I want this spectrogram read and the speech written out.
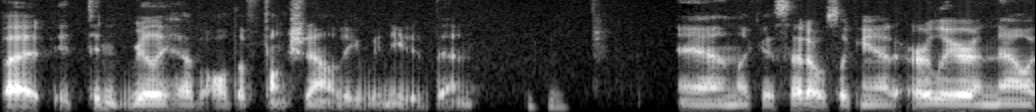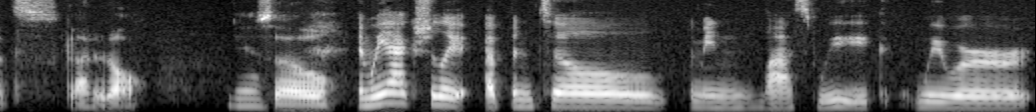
but it didn't really have all the functionality we needed then. Mhm. And like I said, I was looking at it earlier and now it's got it all. Yeah. So And we actually, up until, I mean, last week, we were,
